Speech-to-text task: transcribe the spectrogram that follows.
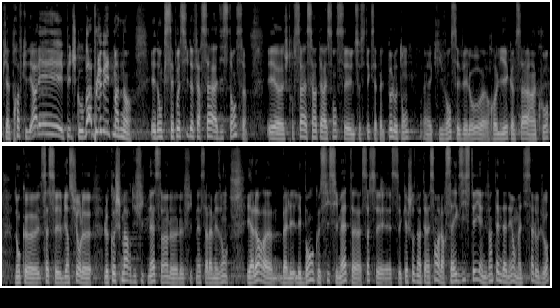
Puis il y a le prof qui dit Allez, Pitchko, va plus vite maintenant Et donc, c'est possible de faire ça à distance. Et je trouve ça assez intéressant. C'est une société qui s'appelle Peloton qui vend ses vélos reliés comme ça à un cours. Donc, ça, c'est bien sûr le, cauchemar du fitness, hein, le, fitness à la maison. Et alors, euh, bah, les, banques aussi s'y mettent. Ça, c'est quelque chose d'intéressant. Alors, ça existait il y a une vingtaine d'années. On m'a dit ça l'autre jour.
